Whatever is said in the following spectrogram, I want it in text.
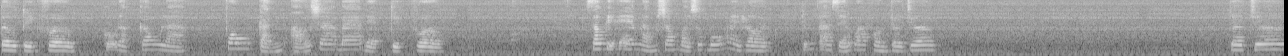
Từ tuyệt vời, Cô đặt câu là, Phong cảnh ở Sa Pa đẹp tuyệt vời. Sau khi các em làm xong bài số 4 này rồi, Chúng ta sẽ qua phần trò chơi. Cho chơi.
